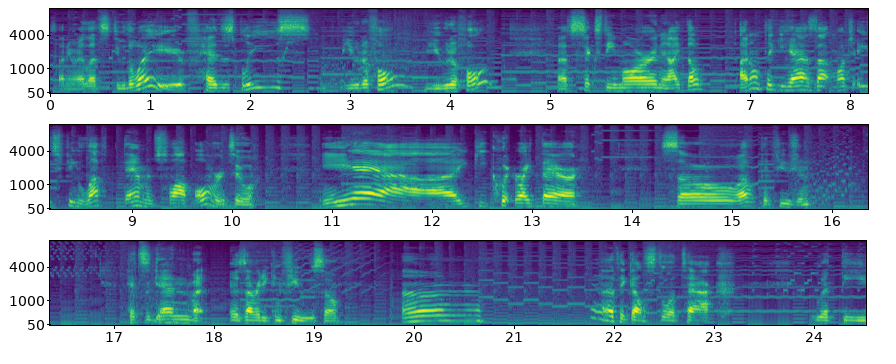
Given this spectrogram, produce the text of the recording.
So anyway, let's do the wave. Heads, please. Beautiful. Beautiful. That's 60 more, and I don't I don't think he has that much HP left damage swap over to. Yeah, he quit right there. So, well, confusion. Hits again, but it was already confused, so um, yeah, I think I'll still attack with the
